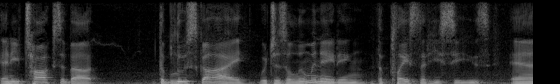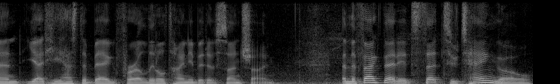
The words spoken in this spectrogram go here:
And he talks about the blue sky, which is illuminating the place that he sees, and yet he has to beg for a little tiny bit of sunshine. And the fact that it's set to tango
